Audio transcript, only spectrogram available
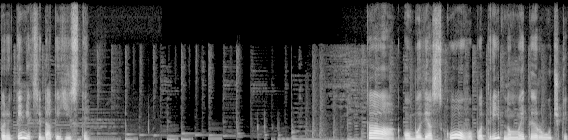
перед тим, як сідати їсти. Так, обов'язково потрібно мити ручки,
